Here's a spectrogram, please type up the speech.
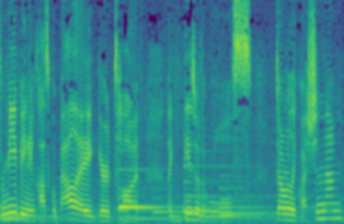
For me, being in classical ballet, you're taught like these are the rules. Don't really question them.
